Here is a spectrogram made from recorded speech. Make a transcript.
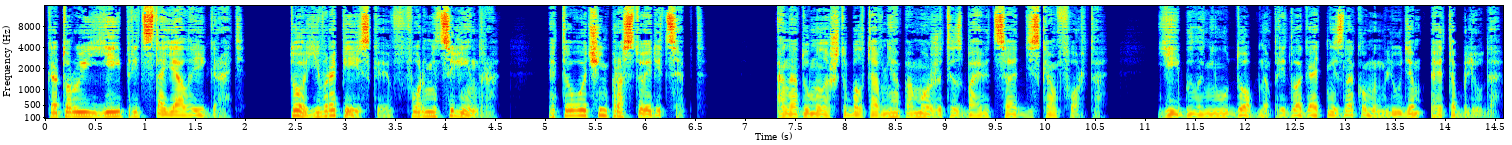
которую ей предстояло играть. То европейское, в форме цилиндра. Это очень простой рецепт. Она думала, что болтовня поможет избавиться от дискомфорта. Ей было неудобно предлагать незнакомым людям это блюдо.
